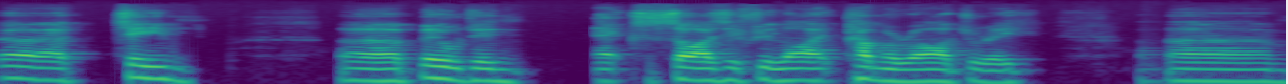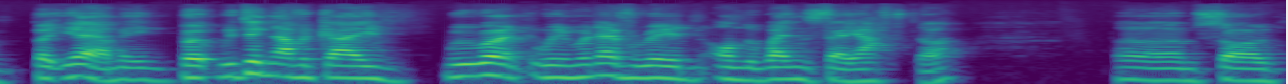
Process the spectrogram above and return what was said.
uh, team uh, building exercise, if you like, camaraderie. Um, but yeah, I mean, but we didn't have a game. We weren't. We were never in on the Wednesday after. Um, so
